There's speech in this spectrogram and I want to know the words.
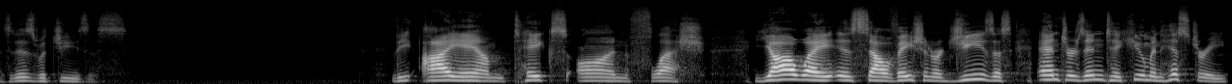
as it is with Jesus. The I am takes on flesh. Yahweh is salvation, or Jesus enters into human history.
